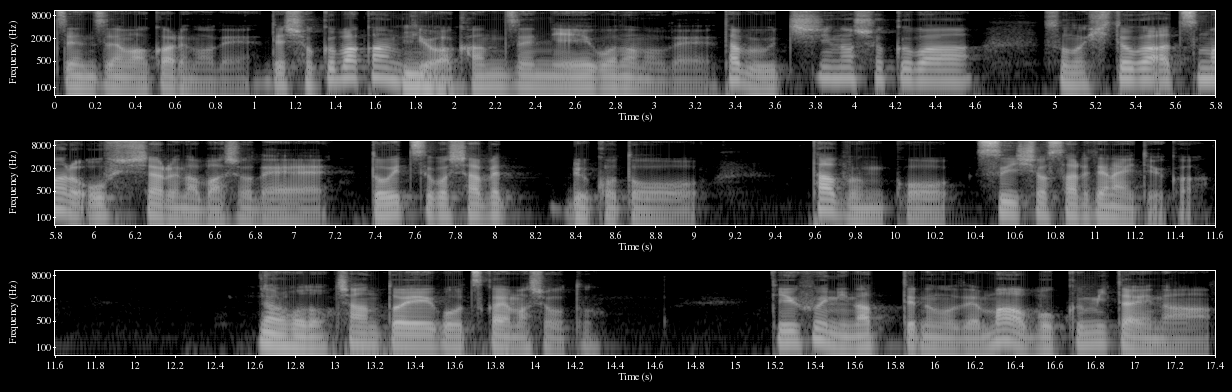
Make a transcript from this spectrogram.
全然わかるのでで職場環境は完全に英語なので、多分うちの職場その人が集まるオフィシャルな場所でドイツ語喋ることを多分こう推奨されてないというかなるほど。ちゃんと英語を使いましょうと。っていう風になってるので、まあ僕みたいな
